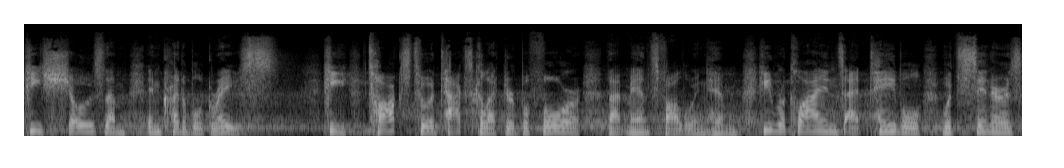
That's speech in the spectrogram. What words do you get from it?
He shows them incredible grace. He talks to a tax collector before that man's following him. He reclines at table with sinners,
